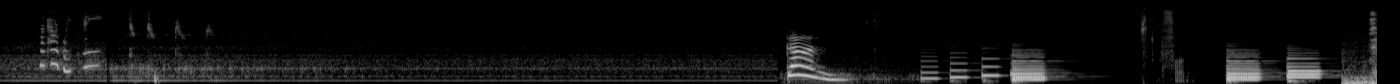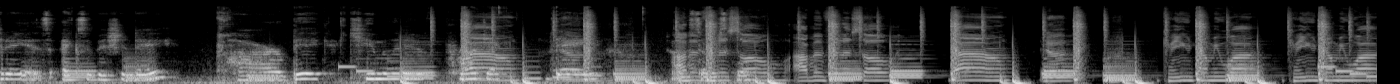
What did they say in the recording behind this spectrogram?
Today is exhibition day, our big cumulative project day I've on been summer school. so, I've been feeling so down, yeah. Can you tell me why? Can you tell me why?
